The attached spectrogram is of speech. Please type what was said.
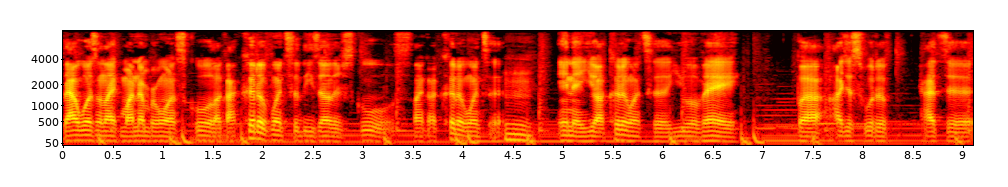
That wasn't like my number one school. Like I could have went to these other schools. Like I could have went to mm. NAU. I could have went to U of A, but I just would have had to.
